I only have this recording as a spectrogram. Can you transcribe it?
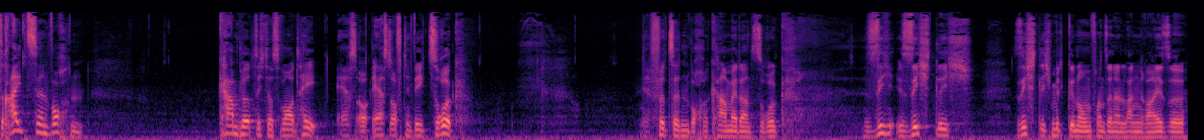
13 Wochen kam plötzlich das Wort, hey, er ist, er ist auf dem Weg zurück. In der 14. Woche kam er dann zurück, sichtlich, sichtlich mitgenommen von seiner langen Reise,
